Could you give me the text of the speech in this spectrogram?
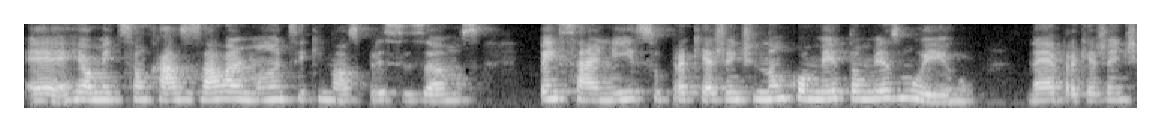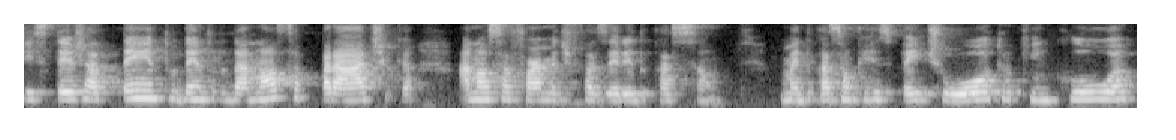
é, realmente são casos alarmantes e que nós precisamos pensar nisso para que a gente não cometa o mesmo erro, né? Para que a gente esteja atento dentro da nossa prática, a nossa forma de fazer educação. Uma educação que respeite o outro, que inclua,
